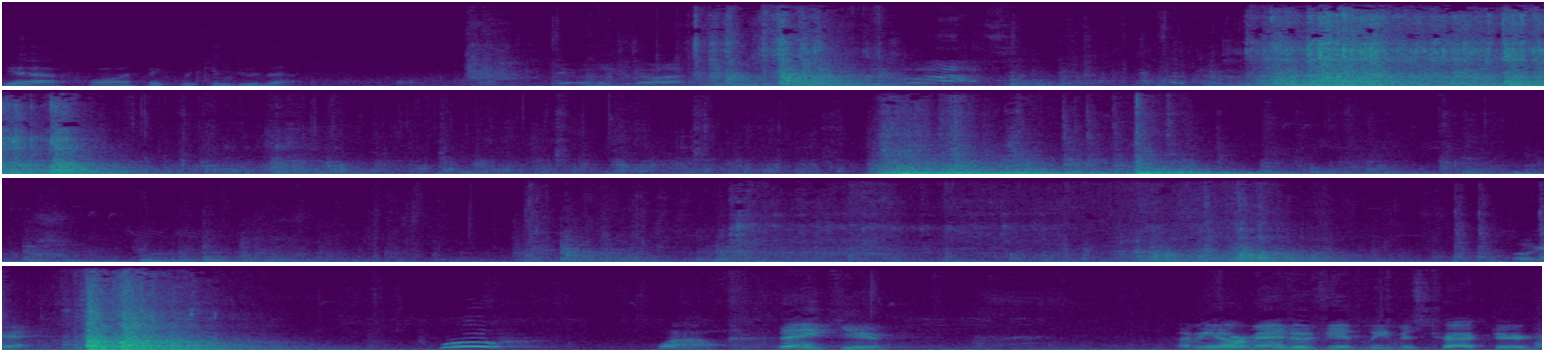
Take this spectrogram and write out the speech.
Yeah, well, I think we can do that. Give it a shot. Thank you. I mean, Armando did leave his tractor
